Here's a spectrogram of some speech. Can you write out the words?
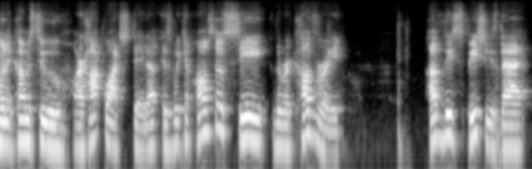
when it comes to our Hawkwatch data is we can also see the recovery of these species that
